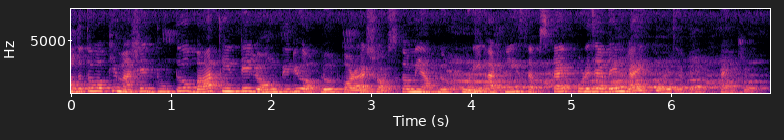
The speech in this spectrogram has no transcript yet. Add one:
অন্ততপক্ষে মাসে দুটো বা তিনটে লং ভিডিও আপলোড করার শর্টস তো আমি আপলোড করি। আর প্লিজ সাবস্ক্রাইব করে যাবেন লাইক করে যাবেন। থ্যাংক ইউ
